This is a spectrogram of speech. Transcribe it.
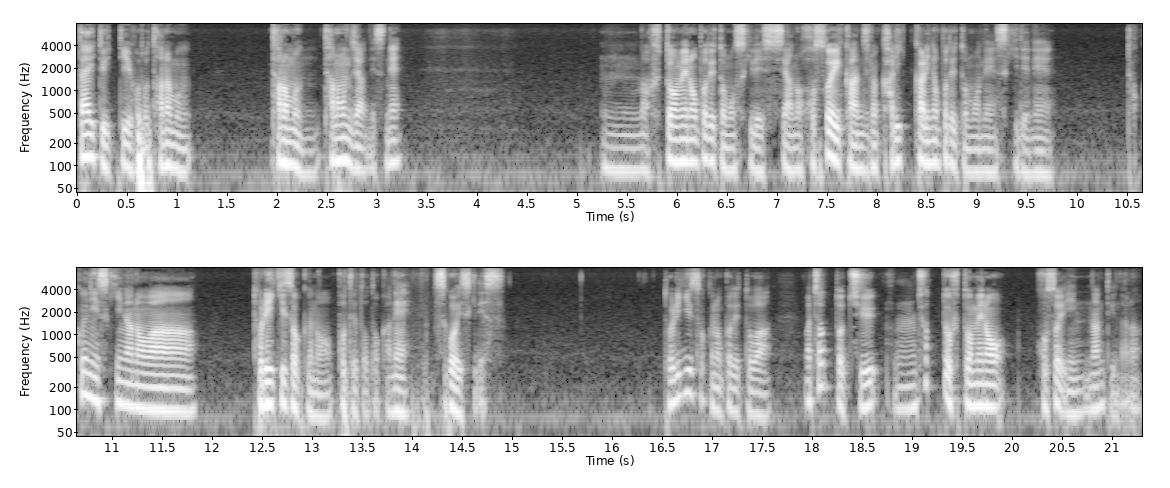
対と言っていいほど頼む、頼む、頼んじゃうんですね。うん、まあ太めのポテトも好きですし、あの細い感じのカリッカリのポテトもね、好きでね。特に好きなのは、鳥貴族のポテトとかね、すごい好きです。鳥貴族のポテトは、まあ、ちょっと中、うんちょっと太めの細い、なんて言うんだろ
